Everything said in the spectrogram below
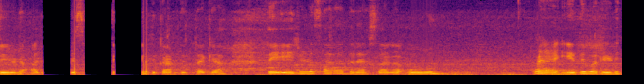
ਜਿਹੜਾ ਅੱਜ ਕਰ ਦਿੱਤਾ ਗਿਆ ਤੇ ਇਹ ਜਿਹੜਾ ਸਾਰਾ ਦਰਸ ਹੈਗਾ ਉਹ ਇਹਦੇ ਬਾਰੇ ਜਿਹੜੀ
